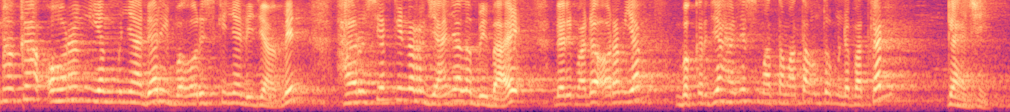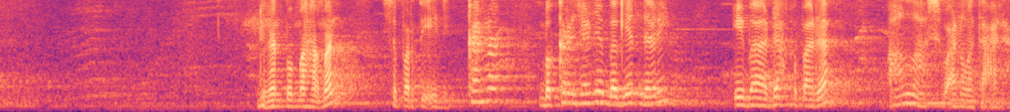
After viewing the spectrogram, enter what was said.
maka orang yang menyadari bahwa rizkinya dijamin harusnya kinerjanya lebih baik daripada orang yang bekerja hanya semata-mata untuk mendapatkan gaji dengan pemahaman seperti ini karena bekerjanya bagian dari ibadah kepada Allah Subhanahu wa taala.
